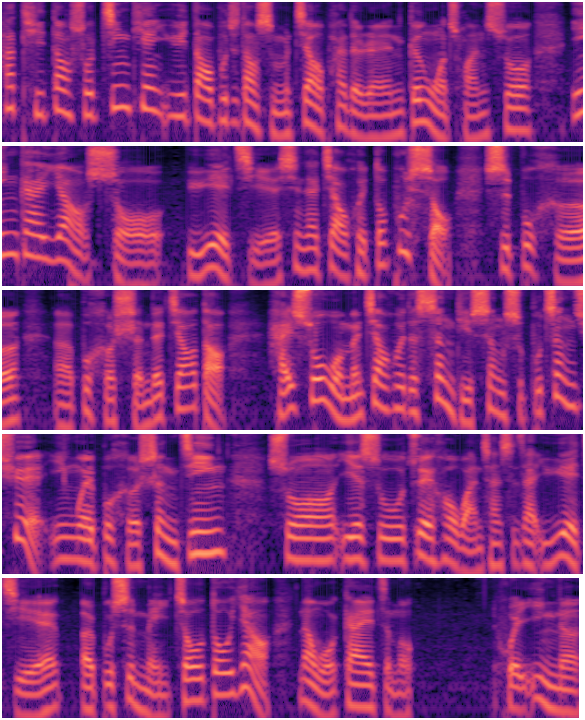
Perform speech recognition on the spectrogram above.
他提到说，今天遇到不知道什么教派的人跟我传说，应该要守逾越节，现在教会都不守，是不合呃不合神的教导，还说我们教会的圣体圣事不正确，因为不合圣经，说耶稣最后晚餐是在逾越节，而不是每周都要，那我该怎么回应呢？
